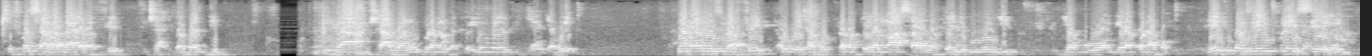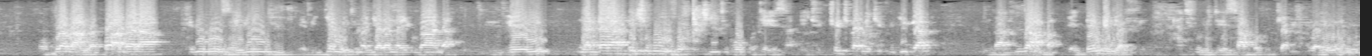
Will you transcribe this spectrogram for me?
kyetukozesa abaganda baffe tukyali bagwadde era tukyalwana okulaba nga tweyongerayo tujjanjabwe n'abalonzi baffe abo betaaga otulabakolera maaso abo batwedde bulungi tujja kuwongerako nabo naye tukoze puleesi eno okulaba nga twagala ebibuuzo ebingi ebijja mu mitima gy'abannayuganda biveemu ekibuuzo okuteesa. Ekyo kyo kibadde eddembe lyaffe ate tutya? Omuntu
